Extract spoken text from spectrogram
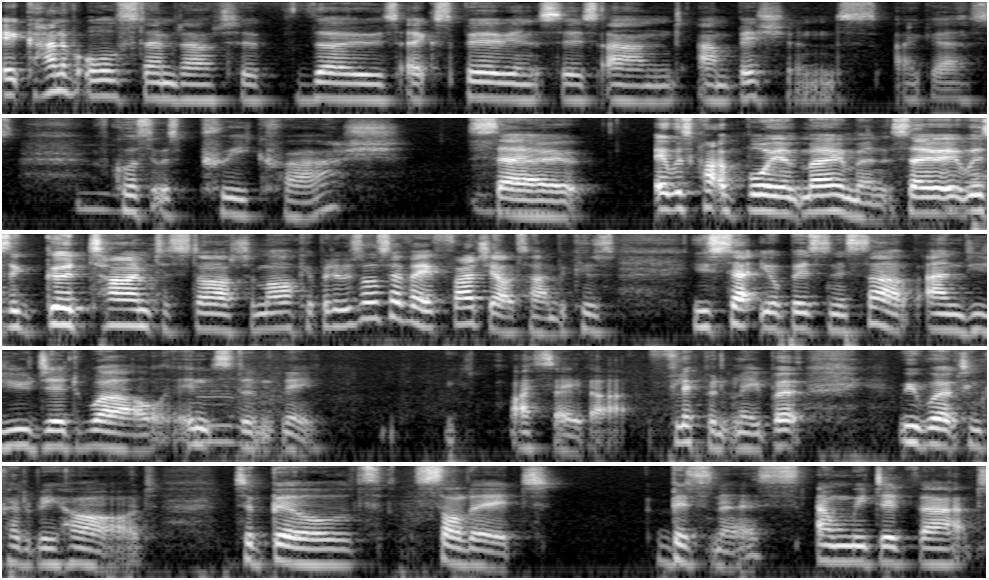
it kind of all stemmed out of those experiences and ambitions, I guess. Mm. Of course, it was pre-crash, mm-hmm. so it was quite a buoyant moment. So it was a good time to start a market, but it was also a very fragile time because you set your business up and you did well mm. instantly. I say that flippantly, but we worked incredibly hard to build solid business, and we did that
